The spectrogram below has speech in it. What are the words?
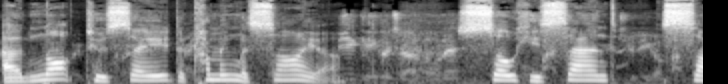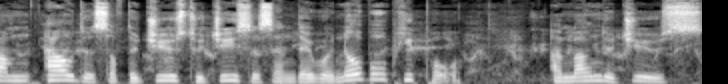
and not to say the coming Messiah. So he sent some elders of the Jews to Jesus, and they were noble people among the Jews.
